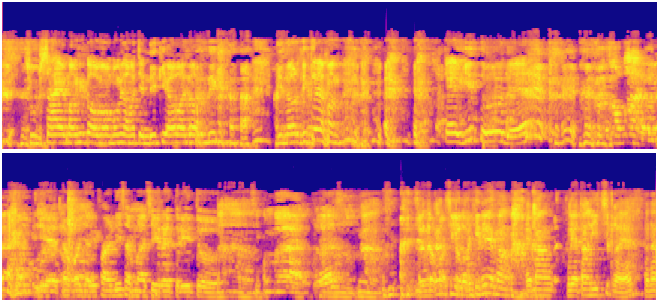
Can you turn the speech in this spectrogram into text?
Susah emang nih kalau ngomong sama Cendiki sama Nordik. Di Nordik tuh emang kayak gitu deh. toko Iya, tokonya Vivaldi sama si Retri itu. nah, Si kembar. Terus nah karena kan si Loki ini emang emang kelihatan licik lah ya karena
